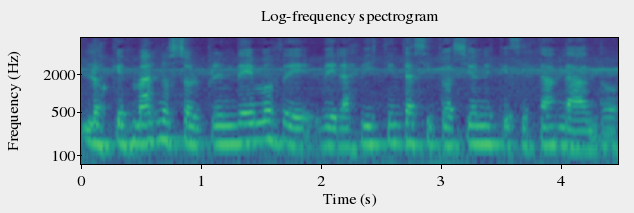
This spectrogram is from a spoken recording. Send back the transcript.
los que más nos sorprendemos de, de las distintas situaciones que se están dando.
